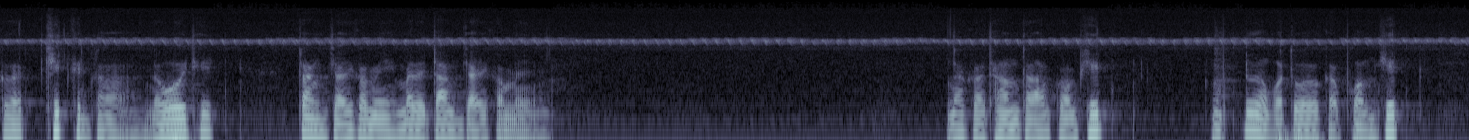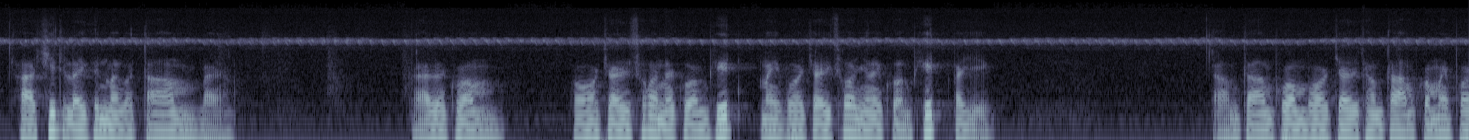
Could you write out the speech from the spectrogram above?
เกิดคิดขึ้นมา โดยที่ตั้งใจก็มี ไม่ได้ตั้งใจก็มี แล้วก็ทำตามความคิดเรื่องประตัวกับความคิด ถ้าคิดอะไรขึ้นมาก็ตามไปกลายเป็นความพอใจซ่อนในความคิด ไม่พอใจซ่อนอยู่ในความคิดไปอีกตามตามความพอใจทำตามก็ไม่พอ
